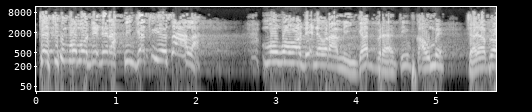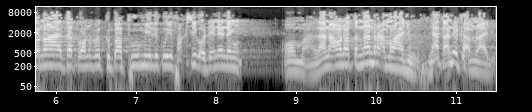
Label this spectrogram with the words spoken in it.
Jadi mau dekne ora minggat ya salah. Mau mau dekne ora minggat berarti kaume jare apa ana adab ana gempa bumi likui faksi kok dekne ning omah. Lah nek tenan rak melayu, nyatane gak melayu.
